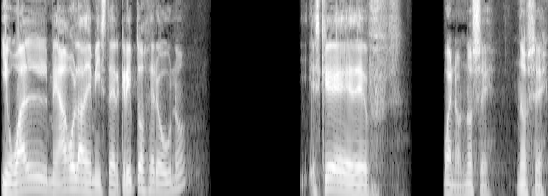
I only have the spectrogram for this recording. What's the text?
Igual me hago la de Mr. Crypto 01. Es que... Bueno, no sé, no sé.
